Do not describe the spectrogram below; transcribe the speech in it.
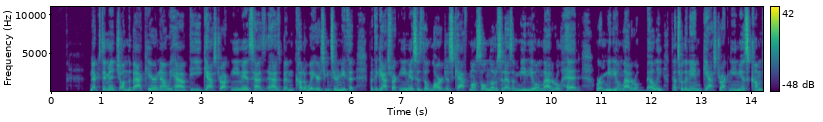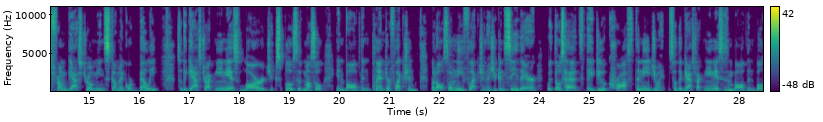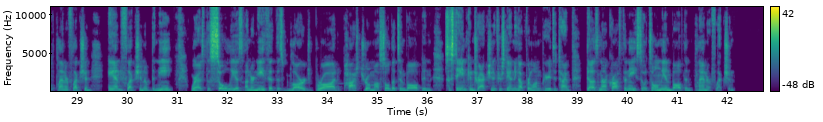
Next image on the back here, now we have the gastrocnemius has, has been cut away here so you can see underneath it, but the gastrocnemius is the largest calf muscle. Notice it has a medial and lateral head or a medial and lateral belly. That's where the name gastrocnemius comes from. Gastro means stomach or belly. So the gastrocnemius, large, explosive muscle involved in plantar flexion, but also knee flexion. As you can see there with those heads, they do cross the knee joint. So the gastrocnemius is involved in both plantar flexion and flexion of the knee knee, whereas the soleus underneath it, this large, broad postural muscle that's involved in sustained contraction if you're standing up for long periods of time, does not cross the knee, so it's only involved in plantar flexion.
